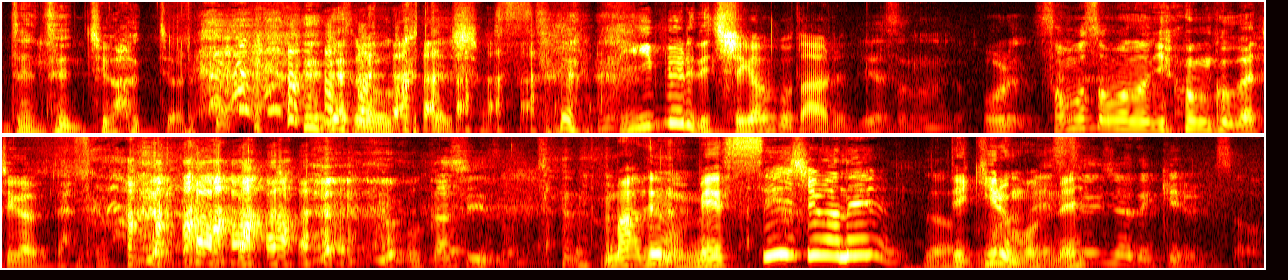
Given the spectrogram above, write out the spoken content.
全然違うって言われて それを送ったりします。ディープ L で違うことあるんいだやその俺そもそもの日本語が違うみたいな。おかしいぞ。みたいなまあでもメッセージはねできるもんまあメッセーねジはできる。そう。だか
